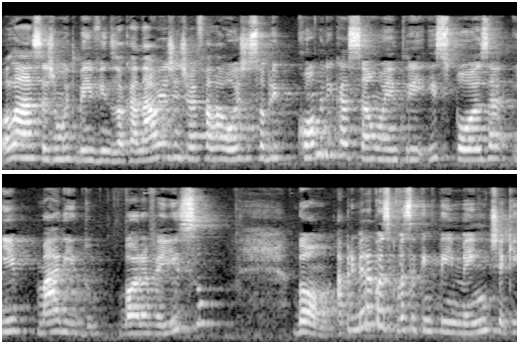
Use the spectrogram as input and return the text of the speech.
Olá, sejam muito bem-vindos ao canal e a gente vai falar hoje sobre comunicação entre esposa e marido. Bora ver isso? Bom, a primeira coisa que você tem que ter em mente é que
